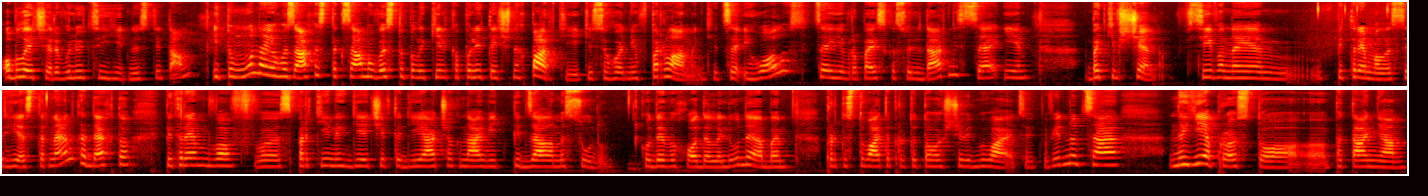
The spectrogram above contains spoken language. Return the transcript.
Обличчя Революції Гідності там. І тому на його захист так само виступили кілька політичних партій, які сьогодні в парламенті. Це і голос, це і Європейська Солідарність, це і Батьківщина. Всі вони підтримали Сергія Стерненка, дехто підтримував е, з партійних діячів та діячок навіть під залами суду, куди виходили люди, аби протестувати проти того, що відбувається. Відповідно, це не є просто е, питання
